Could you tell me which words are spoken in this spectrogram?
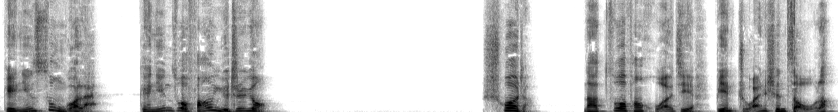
给您送过来，给您做防雨之用。”说着，那作坊伙计便转身走了。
